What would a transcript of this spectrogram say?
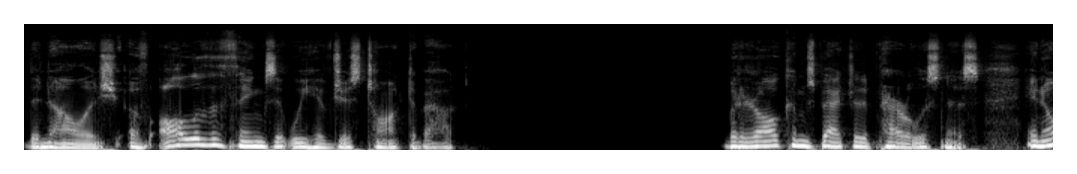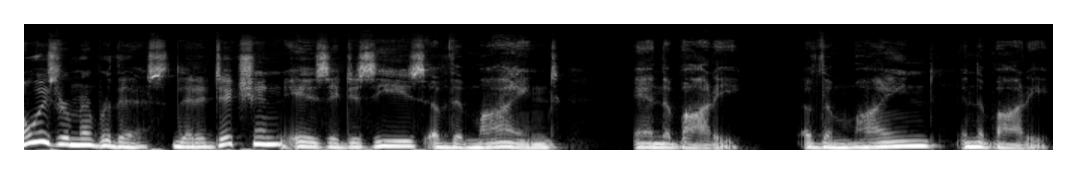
the knowledge of all of the things that we have just talked about. But it all comes back to the powerlessness. And always remember this that addiction is a disease of the mind and the body, of the mind and the body.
